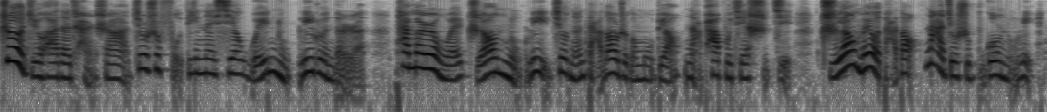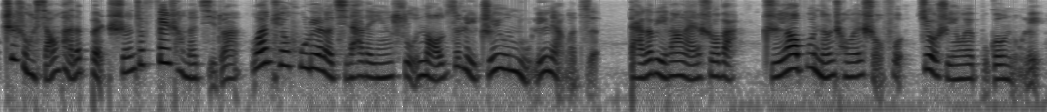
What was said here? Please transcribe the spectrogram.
这句话的产生啊，就是否定那些唯努力论的人。他们认为，只要努力就能达到这个目标，哪怕不切实际。只要没有达到，那就是不够努力。这种想法的本身就非常的极端，完全忽略了其他的因素，脑子里只有努力两个字。打个比方来说吧，只要不能成为首富，就是因为不够努力。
